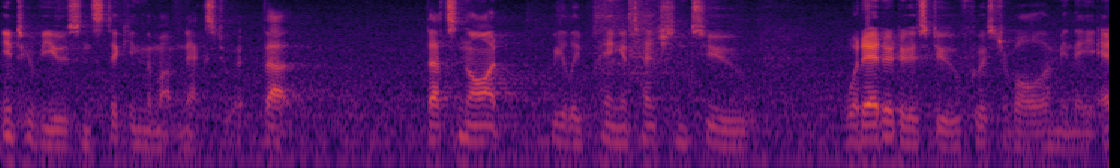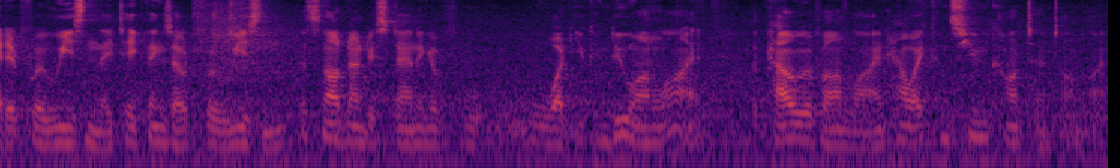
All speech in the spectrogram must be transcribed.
interviews and sticking them up next to it. That that's not really paying attention to what editors do, first of all. I mean, they edit for a reason, they take things out for a reason. It's not an understanding of what you can do online, the power of online, how I consume content online.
